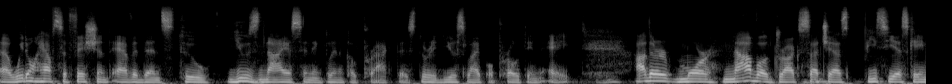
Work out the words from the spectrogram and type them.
uh, we don't have sufficient evidence to use niacin in clinical practice to reduce lipoprotein A. Mm-hmm. Other more novel drugs, such as PCSK9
